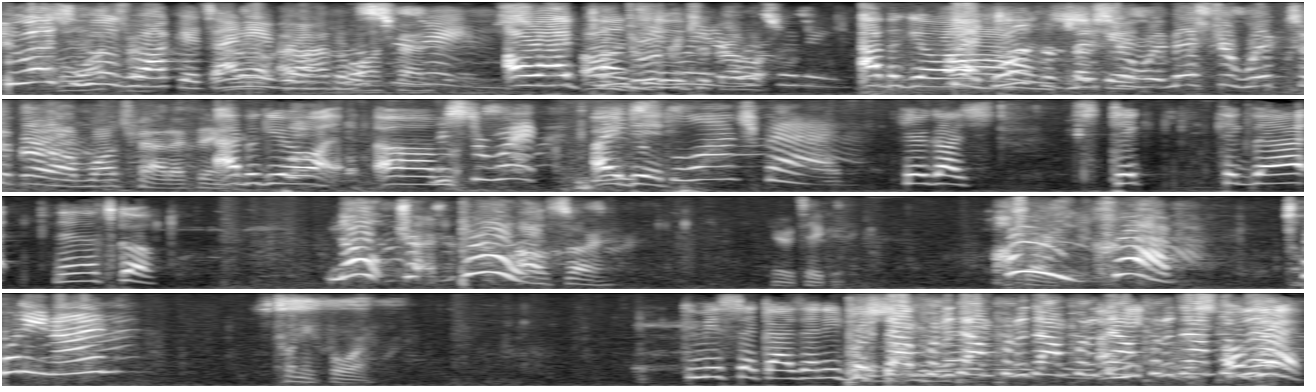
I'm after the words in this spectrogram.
Who has who has rockets? I I don't- need I don't have the rockets. What's her Launchpad. name? Oh, I have Oh, tons, Dorothy dude. took our- what's her name? Abigail, I Yeah, have Dorothy tons. Mr. it. Wick, Mr. Wick took our um, launch pad, I think. Abigail, um, Mr. Wick, I place did. the launch pad. here, guys, take take that, then let's go. No, bro. Oh, sorry. Here, take it. Holy crap. 29. 24. Give me a sec, guys. I need Put it to down. Put it down. Put it down. Put it down. Put it down. Put it Okay. down.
